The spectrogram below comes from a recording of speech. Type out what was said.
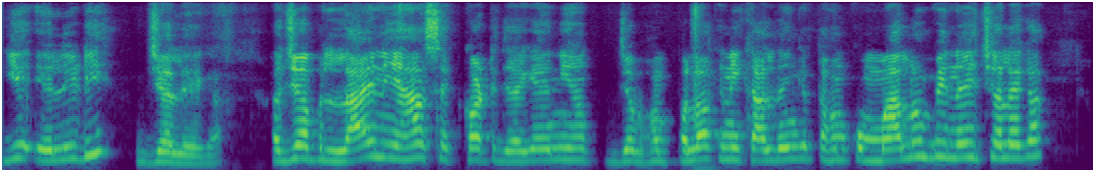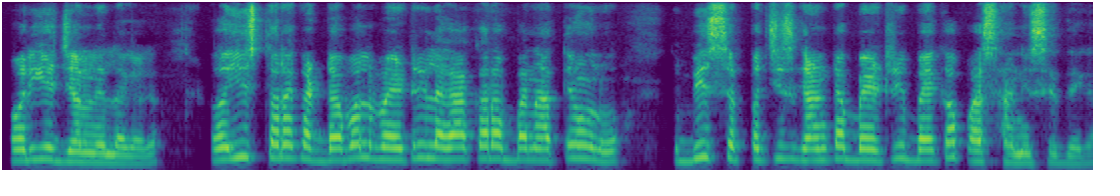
ये एलईडी जलेगा। और जब लाइन यहाँ से कट जाएगा, यानी जब हम प्लग निकाल देंगे तो हमको मालूम भी नहीं चलेगा और ये जलने लगेगा। और इस तरह का डबल बैटरी लगाकर आप बनाते हो ना तो 20 से 25 घंटा बैटरी बैकअप आसानी से देगा।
